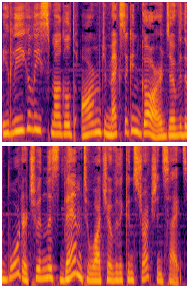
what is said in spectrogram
illegally smuggled armed Mexican guards over the border to enlist them to watch over the construction sites.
